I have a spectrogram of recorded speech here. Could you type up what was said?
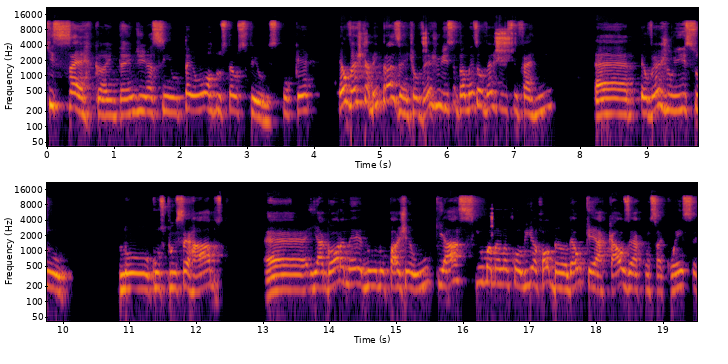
que cerca, entende? Assim, o teor dos teus filmes, porque eu vejo que é bem presente, eu vejo isso, pelo menos eu vejo isso em Ferninho, é, eu vejo isso no, com os punhos cerrados, é, e agora né, no, no Pajeú, que há sim uma melancolia rodando. É o que? A causa é a consequência?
